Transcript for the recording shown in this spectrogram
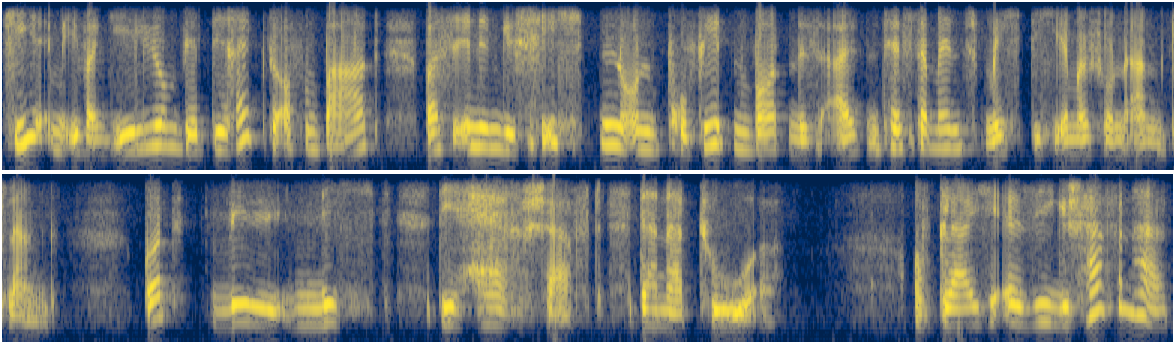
Hier im Evangelium wird direkt offenbart, was in den Geschichten und Prophetenworten des Alten Testaments mächtig immer schon anklang. Gott will nicht die Herrschaft der Natur, obgleich er sie geschaffen hat.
